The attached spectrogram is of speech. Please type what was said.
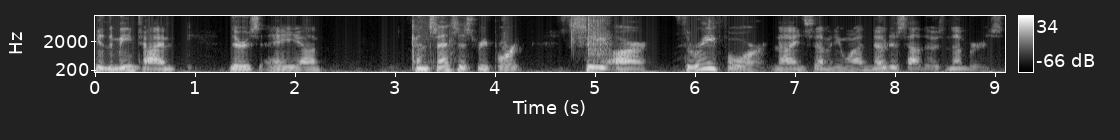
In the meantime, there's a uh, consensus report, CR 34971. Notice how those numbers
